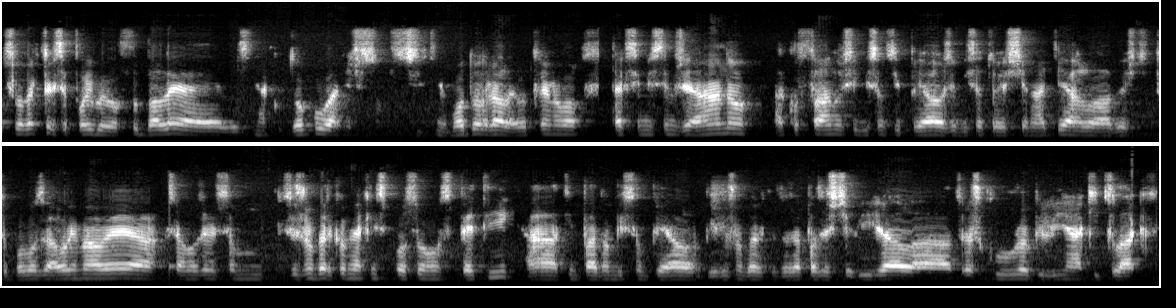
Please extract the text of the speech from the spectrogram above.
Človek, ktorý sa pohybuje vo futbale už nejakú dobu a niečo som si s ním odohral a otrenoval, tak si myslím, že áno. Ako fanúšik by som si prijal, že by sa to ešte natiahlo, aby ešte to bolo zaujímavé a samozrejme som s Ružomberkom nejakým spôsobom spätý a tým pádom by som prijal, aby Ružomberk tento zápas ešte vyhral a trošku urobili nejaký tlak.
